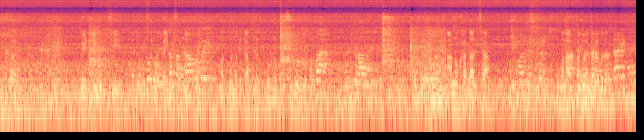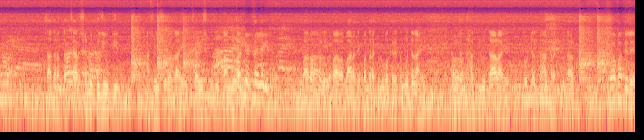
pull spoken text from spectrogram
तिखट बेडगी मिरची हे सर्व काही मिश्रण आपण मटणामध्ये टाकूनच पूर्णपणे शिजवून घेतो. एक अनोखा दालचा तुम्हाला आज पाहायला मिळेल. साधारणतः चारशे लोक जीवतील अशा हिशोबात आहे. चाळीस किलो तांदूळ आहे. बारा हे बा- बारा ते पंधरा किलो बकऱ्याचं मटण आहे. त्यानंतर दहा किलो डाळ आहे. टोटल दहा अकरा किलो डाळ. हो पातेले.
